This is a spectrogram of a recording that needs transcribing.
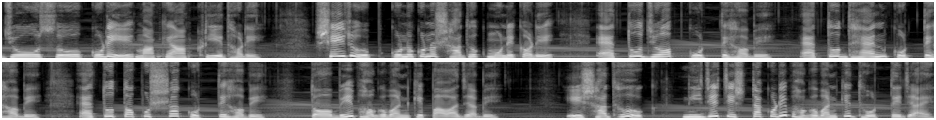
জো সো করে মাকে আঁকড়িয়ে ধরে। সেইরূপ কোনো কোনো সাধক মনে করে, এত জপ করতে হবে, এত ধ্যান করতে হবে, এত তপস্যা করতে হবে, তবে ভগবানকে পাওয়া যাবে। এ সাধক নিজে চেষ্টা করে ভগবানকে ধরতে যায়।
